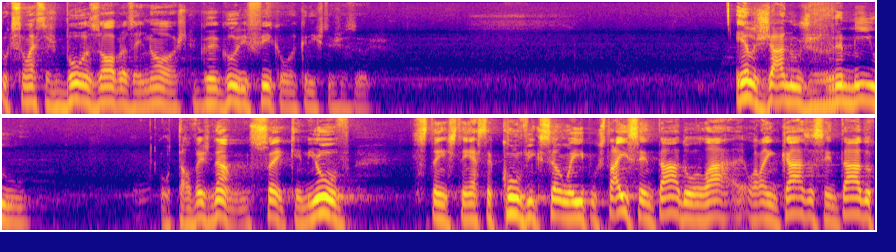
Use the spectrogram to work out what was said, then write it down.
Porque são essas boas obras em nós que glorificam a Cristo Jesus. Ele já nos remiu, ou talvez não, não sei, quem me ouve se tem, se tem essa convicção aí, porque está aí sentado, ou lá, ou lá em casa, sentado,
